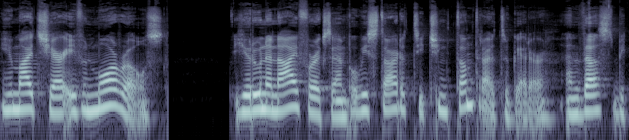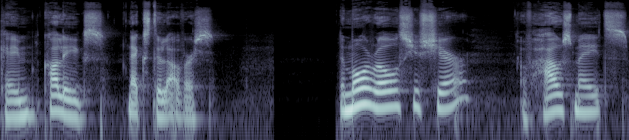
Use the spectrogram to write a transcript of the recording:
You might share even more roles. Jeroen and I, for example, we started teaching Tantra together and thus became colleagues next to lovers. The more roles you share, of housemates,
